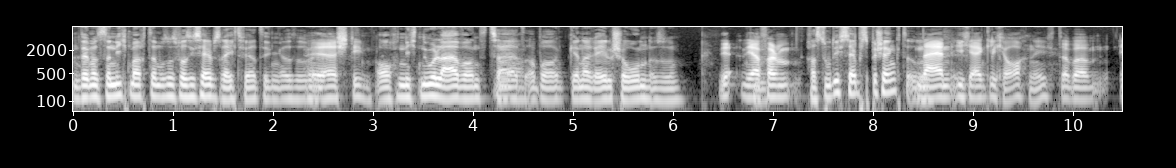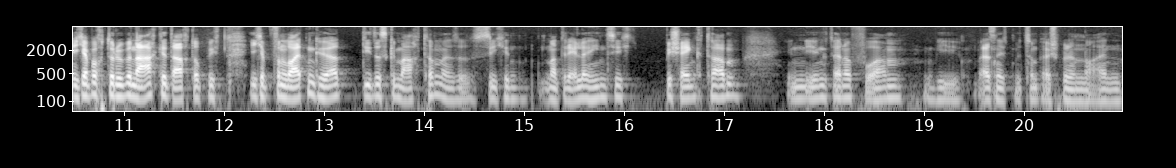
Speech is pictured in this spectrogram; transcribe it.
Und wenn man es dann nicht macht, dann muss man es vor sich selbst rechtfertigen. Also Ja, stimmt. auch nicht nur Leiwand, Zeit, Ja. aber generell schon. Also Ja, ja vor allem, hast du dich selbst beschenkt? oder? nein, ich eigentlich auch nicht. Aber ich habe auch darüber nachgedacht, ob ich, ich habe von Leuten gehört, die das gemacht haben, also sich in materieller Hinsicht beschenkt haben, in irgendeiner Form, wie, weiß nicht, mit zum Beispiel einem neuen,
